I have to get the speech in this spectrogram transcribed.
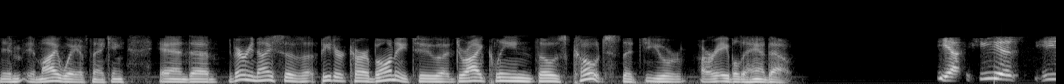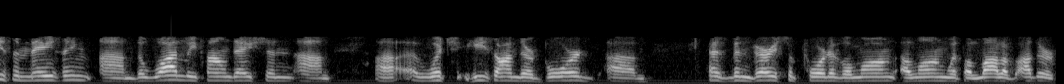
in, in my way of thinking, and uh, very nice of uh, Peter Carboni to uh, dry clean those coats that you are able to hand out. Yeah, he is. He's amazing. Um, the Wadley Foundation, um, uh, which he's on their board, um, has been very supportive, along along with a lot of other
